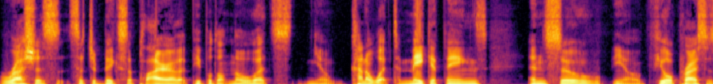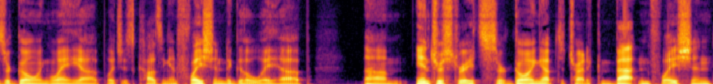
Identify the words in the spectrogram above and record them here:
Russia's such a big supplier that people don't know what's you know kind of what to make of things. And so, you know, fuel prices are going way up, which is causing inflation to go way up. Um, interest rates are going up to try to combat inflation.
